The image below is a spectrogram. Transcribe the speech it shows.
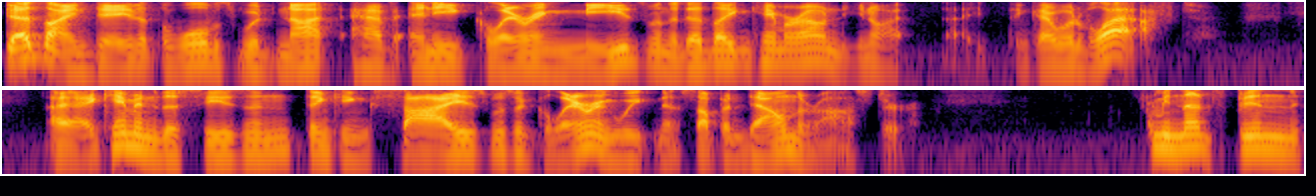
deadline day that the Wolves would not have any glaring needs when the deadline came around, you know, I, I think I would have laughed. I, I came into the season thinking size was a glaring weakness up and down the roster. I mean, that's been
